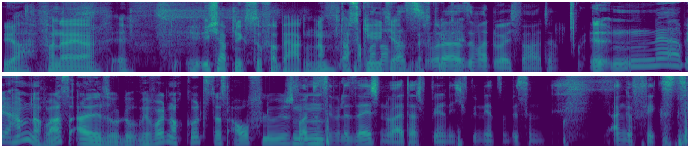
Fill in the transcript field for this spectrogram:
Ja, von daher, äh, ich habe nichts zu verbergen. Ne? Das haben gilt ja. Was, das oder gilt sind wir durch für heute? Äh, na, wir haben noch was. Also, du, wir wollten noch kurz das auflösen. Ich wollte Civilization weiterspielen. Ich bin jetzt ein bisschen angefixt.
